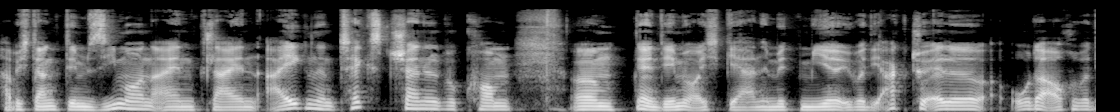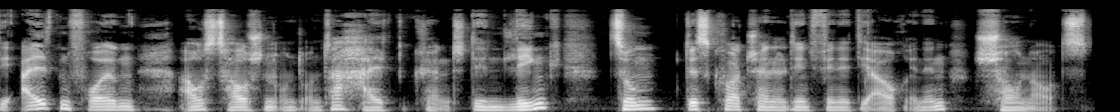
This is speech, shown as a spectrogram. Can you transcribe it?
habe ich dank dem Simon Simon einen kleinen eigenen Text-Channel bekommen, ähm, ja, in dem ihr euch gerne mit mir über die aktuelle oder auch über die alten Folgen austauschen und unterhalten könnt. Den Link zum Discord-Channel, den findet ihr auch in den Show Notes.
